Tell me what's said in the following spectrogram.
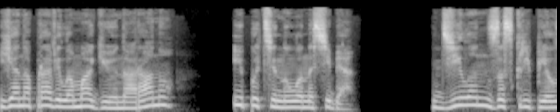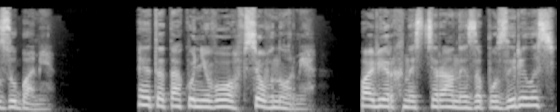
Я направила магию на рану и потянула на себя. Дилан заскрипел зубами. Это так у него все в норме. Поверхность раны запузырилась,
